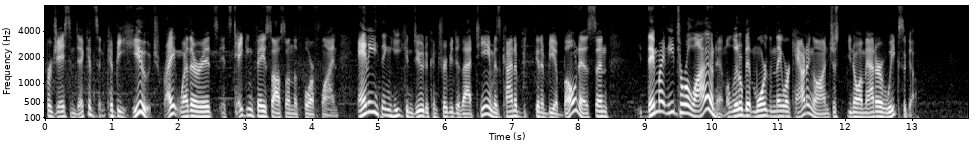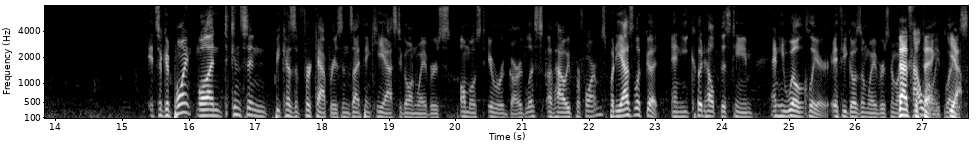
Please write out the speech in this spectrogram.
for Jason Dickinson could be huge, right? Whether it's it's taking faceoffs on the fourth line, anything he can do to contribute to that team is kind of going to be a bonus, and they might need to rely on him a little bit more than they were counting on just you know a matter of weeks ago. It's a good point. Well, and Dickinson, because of for cap reasons, I think he has to go on waivers almost regardless of how he performs. But he has looked good, and he could help this team, and he will clear if he goes on waivers, no matter That's how well he plays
